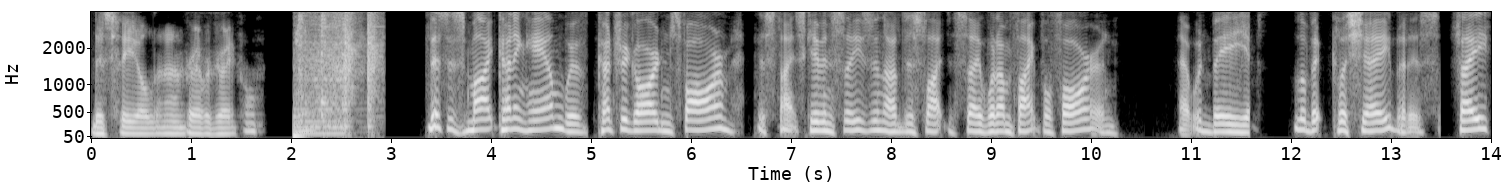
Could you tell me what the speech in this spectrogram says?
this field, and I'm forever grateful. This is Mike Cunningham with Country Gardens Farm. This Thanksgiving season, I'd just like to say what I'm thankful for, and that would be a little bit cliche, but it's faith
